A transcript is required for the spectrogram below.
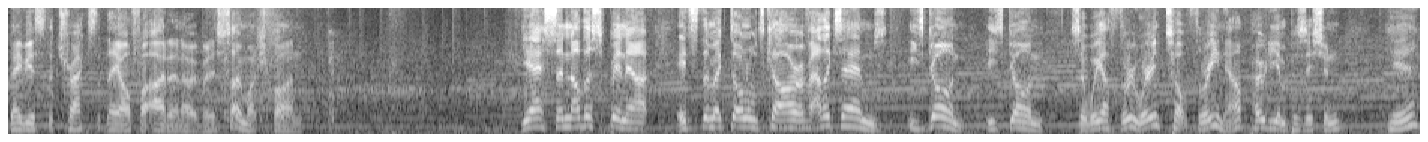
maybe it's the tracks that they offer. I don't know, but it's so much fun. Yes, another spin out. It's the McDonald's car of Alex Hems. He's gone. He's gone. So we are through. We're in top three now. Podium position here.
